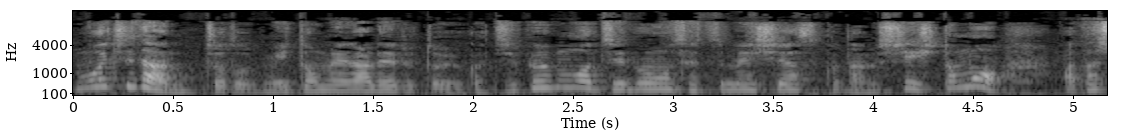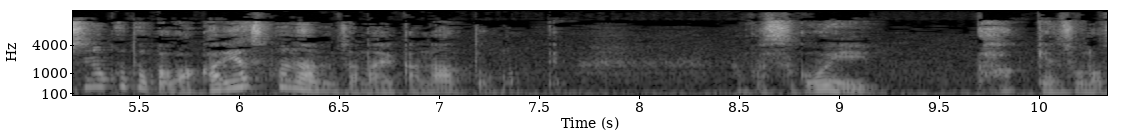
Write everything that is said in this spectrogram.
もう一段ちょっと認められるというか自分も自分を説明しやすくなるし人も私のことが分かりやすくなるんじゃないかなと思って。なんかすごい発見その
